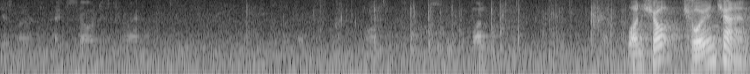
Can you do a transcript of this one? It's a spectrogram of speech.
Just outside the track. One. One shot, Choi and Chan.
